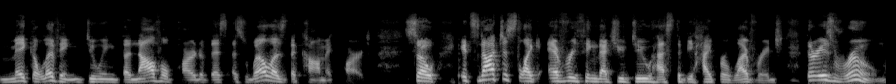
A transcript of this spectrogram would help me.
make a living doing the novel part of this as well as the comic part. So it's not just like everything that you do has to be hyper leveraged. There is room,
